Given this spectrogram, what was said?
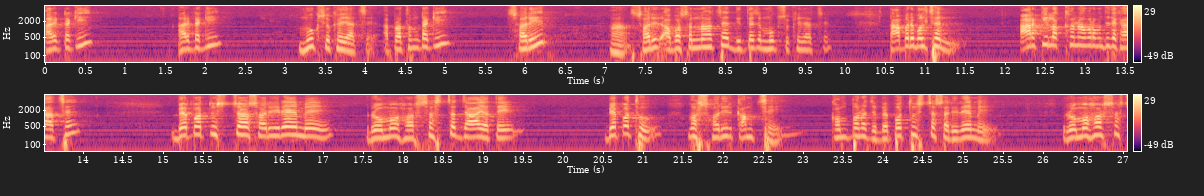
আরেকটা কি? আরেকটা কি? মুখ শুকিয়ে যাচ্ছে। আর প্রথমটা কি? শরীর? হ্যাঁ শরীর অবসন্ন হচ্ছে, দ্বিতীয় হচ্ছে মুখ শুকিয়ে যাচ্ছে। তারপরে বলছেন, আর কি লক্ষণ আমার মধ্যে দেখা যাচ্ছে? বেপতুশ্চ শরীরে মে রোম হর্ষশ্চ জায়তে। বেপথু, আমার শরীর কামছে কম্পন হচ্ছে বেপথুশ্চ শরীরে মে রোমহর্ষশ্চ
